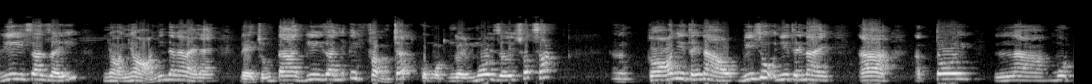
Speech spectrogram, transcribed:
ghi ra giấy nhỏ nhỏ như thế này này để chúng ta ghi ra những cái phẩm chất của một người môi giới xuất sắc. À, có như thế nào? Ví dụ như thế này à, à tôi là một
